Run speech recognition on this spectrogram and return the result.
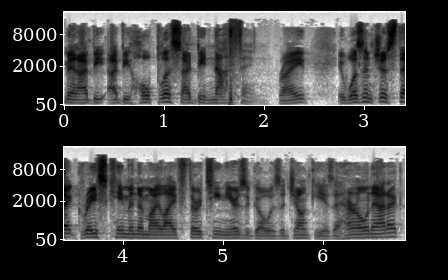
man, I'd be, I'd be hopeless. I'd be nothing right? It wasn't just that grace came into my life 13 years ago as a junkie, as a heroin addict,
